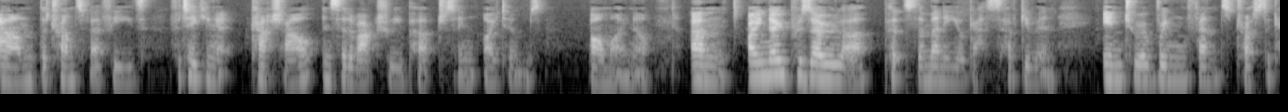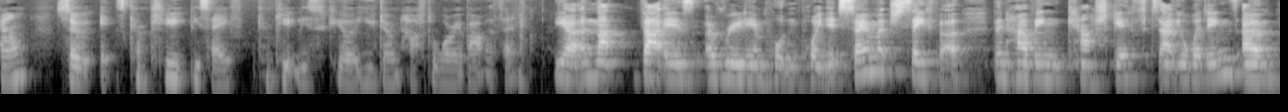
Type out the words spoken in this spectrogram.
and the transfer fees for taking it cash out instead of actually purchasing items are minor. Um, I know Prezola puts the money your guests have given into a ring fence trust account, so it's completely safe, completely secure. You don't have to worry about a thing. Yeah, and that that is a really important point. It's so much safer than having cash gifts at your weddings. Um,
